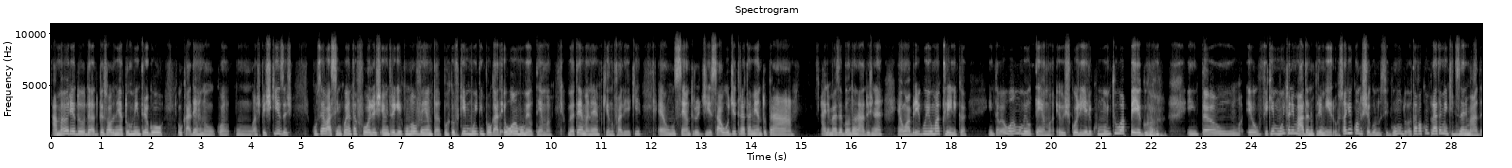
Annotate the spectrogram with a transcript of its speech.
A maioria do, da, do pessoal da minha turma entregou o caderno com, com, as pesquisas com, sei lá, 50 folhas. Eu entreguei com 90, porque eu fiquei muito empolgada. Eu amo o meu tema. O meu tema, né, porque eu não falei aqui, é um centro de saúde e tratamento para animais abandonados, né? É um abrigo e uma clínica. Então eu amo o meu tema, eu escolhi ele com muito apego. então eu fiquei muito animada no primeiro. Só que quando chegou no segundo, eu estava completamente desanimada.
